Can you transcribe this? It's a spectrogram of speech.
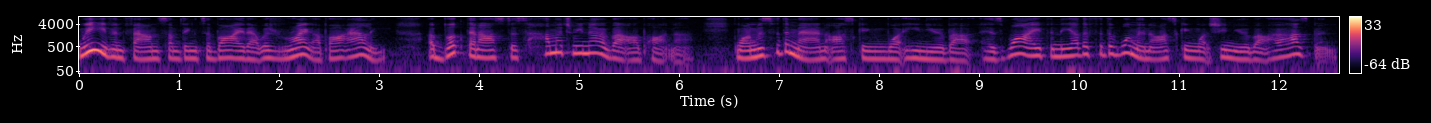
We even found something to buy that was right up our alley a book that asked us how much we know about our partner. One was for the man asking what he knew about his wife, and the other for the woman asking what she knew about her husband.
